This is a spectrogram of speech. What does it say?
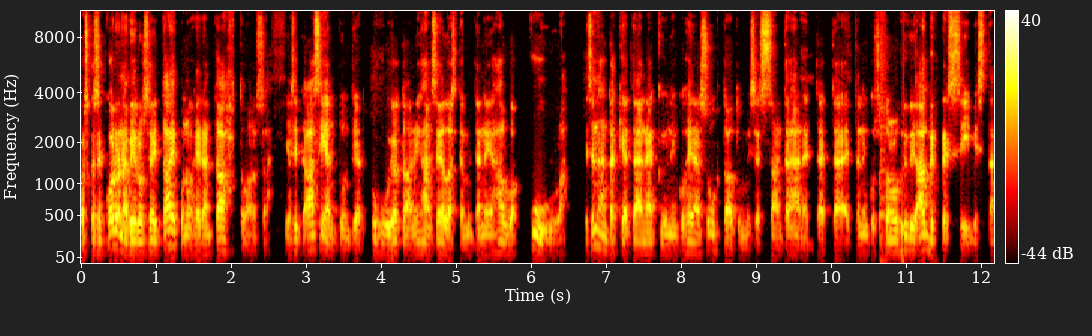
koska se koronavirus ei taipunut heidän tahtoonsa. Ja sitten asiantuntijat puhuu jotain ihan sellaista, mitä ne ei halua kuulla. Ja sen takia tämä näkyy niin kuin heidän suhtautumisessaan tähän, että, että, että niin kuin se on ollut hyvin aggressiivista.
